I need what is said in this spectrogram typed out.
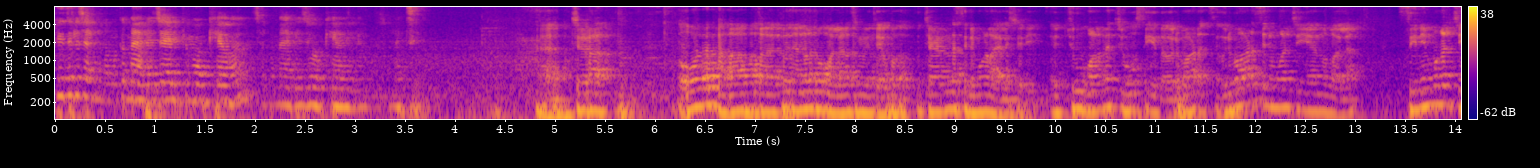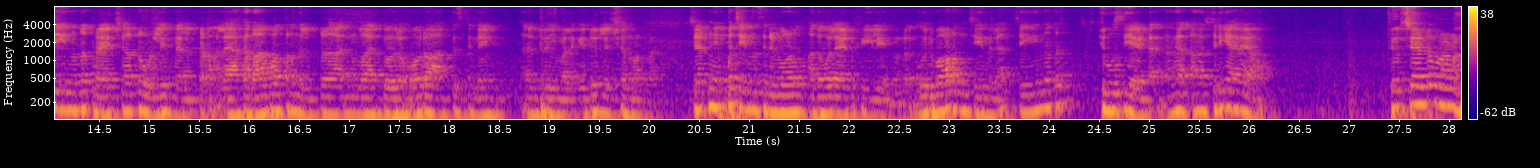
രീതിയിൽ ചിലപ്പോൾ നമുക്ക് മാരേജ് ആയിരിക്കും ഓക്കെ ആവുക ചിലപ്പോൾ മാരേജ് ഓക്കെ ആവില്ല. ചേട്ടാ ഓരോ കഥാപാത്രം ഇപ്പൊ ഞങ്ങളിപ്പോ മലയാള സിനിമ ചെയ്യുമ്പോൾ ചേട്ടന്റെ സിനിമകളായാലും ശരി വളരെ ചൂസ് ചെയ്ത ഒരുപാട് ഒരുപാട് സിനിമകൾ ചെയ്യാന്നുള്ളതല്ല സിനിമകൾ ചെയ്യുന്നത് പ്രേക്ഷകരുടെ ഉള്ളിൽ നിൽക്കണം അല്ലെ ആ കഥാപാത്രം നിൽക്കുക എന്നുള്ളതായിരിക്കും ഓരോ ഓരോ ആർട്ടിസ്റ്റിന്റെയും ഡ്രീം അല്ലെങ്കിൽ ഒരു ലക്ഷ്യം എന്ന് പറഞ്ഞത് ചേട്ടൻ ഇപ്പൊ ചെയ്യുന്ന സിനിമകളും അതുപോലെ ആയിട്ട് ഫീൽ ചെയ്യുന്നുണ്ട് ഒരുപാടൊന്നും ചെയ്യുന്നില്ല ചെയ്യുന്നത് ചൂസ് ചെയ്യട്ടെ അങ്ങനെ ആ, ശരിക്കും അങ്ങനെയാണോ തീർച്ചയായിട്ടുമാണ്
